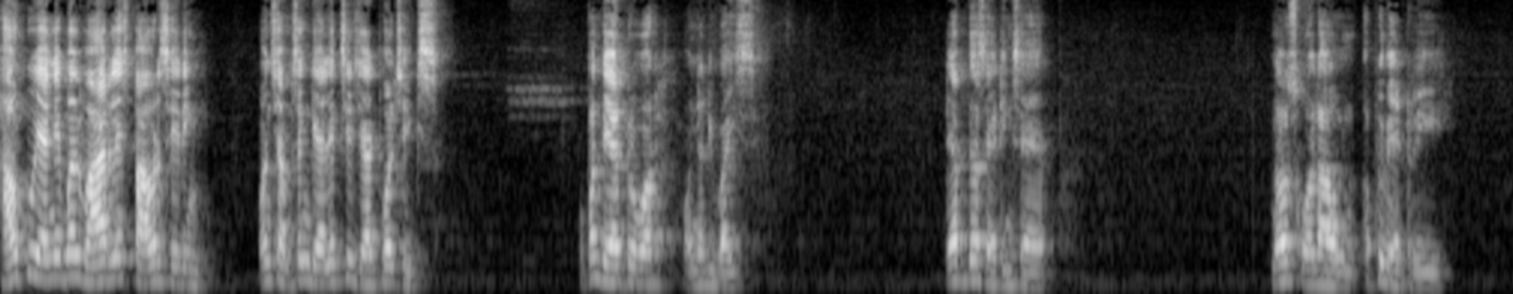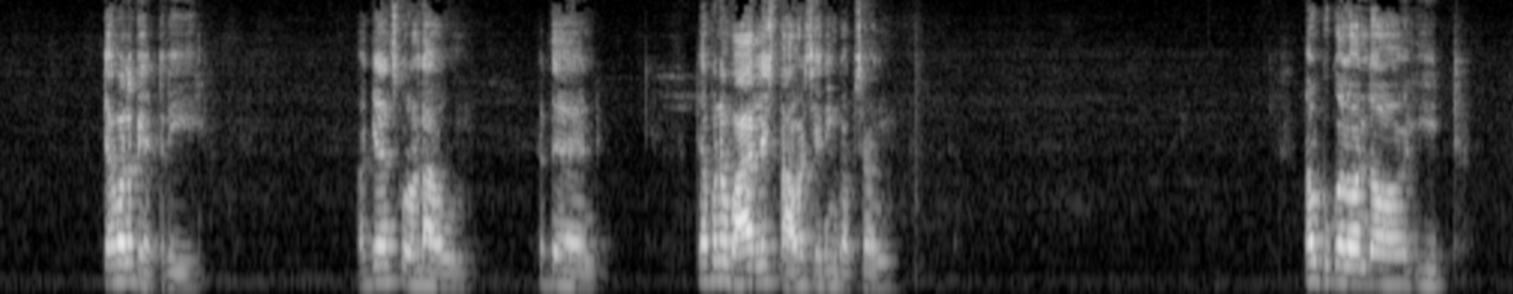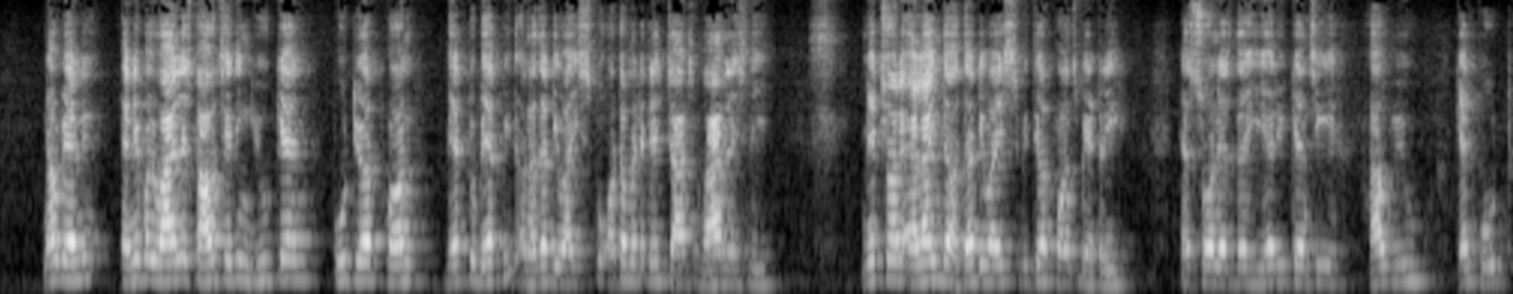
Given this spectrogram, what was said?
How to enable wireless power sharing on Samsung Galaxy Z Fold 6. Open the app drawer on your device. Tap the settings app. Now scroll down up to battery. Tap on a battery. Again scroll down at the end. Tap on a wireless power sharing option. Now toggle on the it. Now when enable wireless power sharing, you can put your phone back to back with another device to automatically charge wirelessly. Make sure align the other device with your phone's battery. As shown as the here you can see how you can put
